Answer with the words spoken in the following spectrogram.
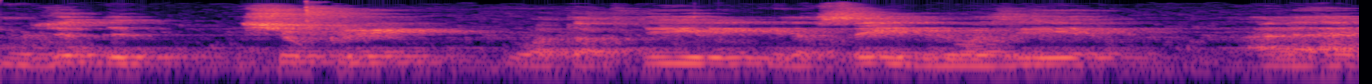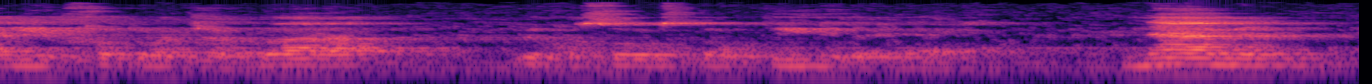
ونجدد شكري وتقديري إلى السيد الوزير على هذه الخطوة الجبارة بخصوص توطين العلاج. نامل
